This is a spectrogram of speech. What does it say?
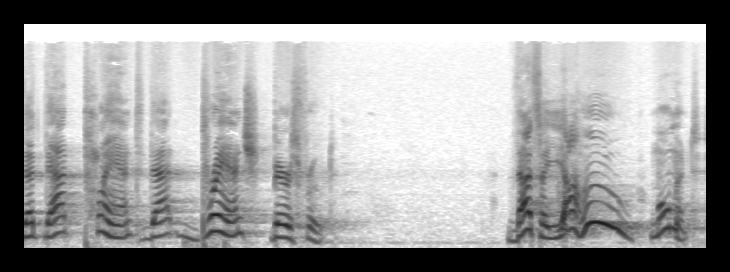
that that plant, that branch, bears fruit. That's a Yahoo moment.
